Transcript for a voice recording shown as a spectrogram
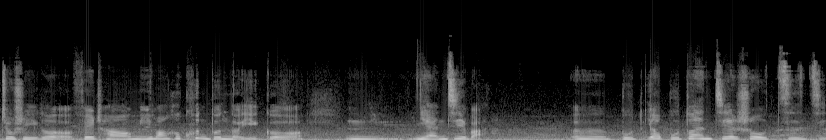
就是一个非常迷茫和困顿的一个嗯年纪吧。呃，不要不断接受自己。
